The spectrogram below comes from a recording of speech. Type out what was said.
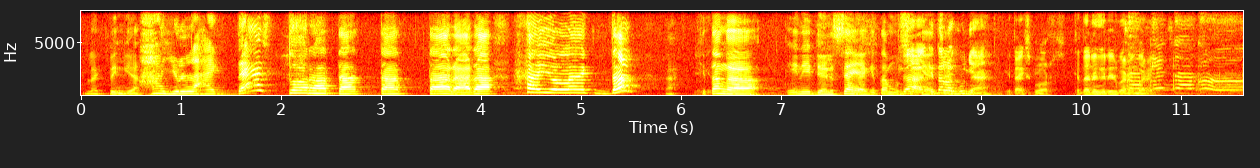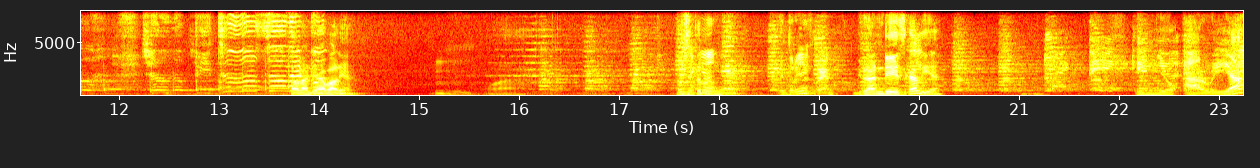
Blackpink ya. How you like that? Taratatarara, how you like that? Nah, kita nggak ini dance-nya ya, kita musiknya Enggak, kita aja. lagunya kita explore. Kita dengerin bareng-bareng. Taulan di awal ya? Hmm. Wah. Musiknya, Intronya intronya keren. grande sekali ya. In your area.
